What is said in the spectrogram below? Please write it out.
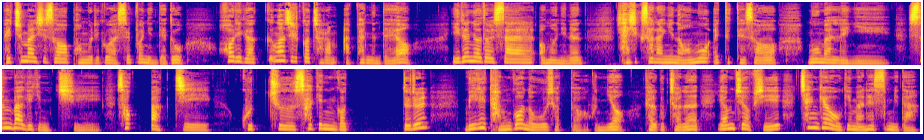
배추만 씻어 버무리고 왔을 뿐인데도 허리가 끊어질 것처럼 아팠는데요. 78살 어머니는 자식 사랑이 너무 애틋해서 무말랭이, 쓴바기 김치, 석박지, 고추 삭인 것들을 미리 담궈 놓으셨더군요. 결국 저는 염치 없이 챙겨오기만 했습니다.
